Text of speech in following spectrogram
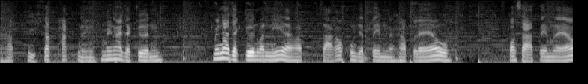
นะครับ อีกสักพักหนึ่งไม่น่าจะเกิน ไม่น่าจะเกินวันนี้แหละครับสาก็คงจะเต็มนะครับแล้ว พอสาเต็มแล้ว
